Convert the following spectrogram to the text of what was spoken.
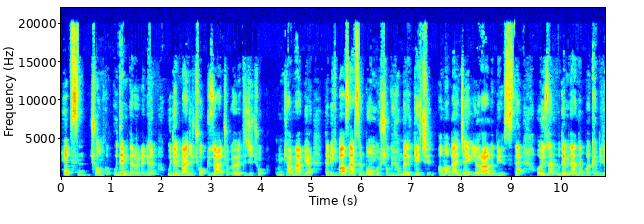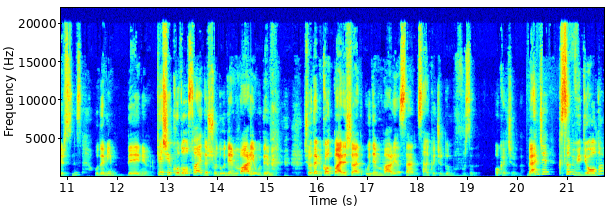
hepsini çoğunlukla Udemy'den öğreniyorum. Udemy bence çok güzel, çok öğretici, çok mükemmel bir yer. Tabii ki bazı dersleri bomboş oluyor. Onları geçin ama bence yararlı bir site. O yüzden Udemy'den de bakabilirsiniz. Udemy'yi beğeniyorum. Keşke kod olsaydı. Şurada Udemy var ya Udemy. Şurada bir kod paylaşaydık. Udemy var ya sen sen kaçırdın bu fırsatı. O kaçırdı. Bence kısa bir video oldu.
